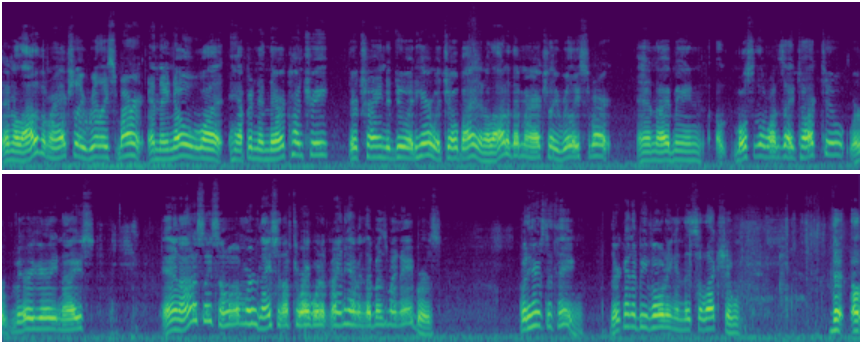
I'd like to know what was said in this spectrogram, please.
and a lot of them are actually really smart, and they know what happened in their country. They're trying to do it here with Joe Biden. A lot of them are actually really smart, and I mean, uh, most of the ones I talked to were very, very nice. And honestly, some of them were nice enough to where I wouldn't mind having them as my neighbors. But here's the thing they're going to be voting in this election. The, uh,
